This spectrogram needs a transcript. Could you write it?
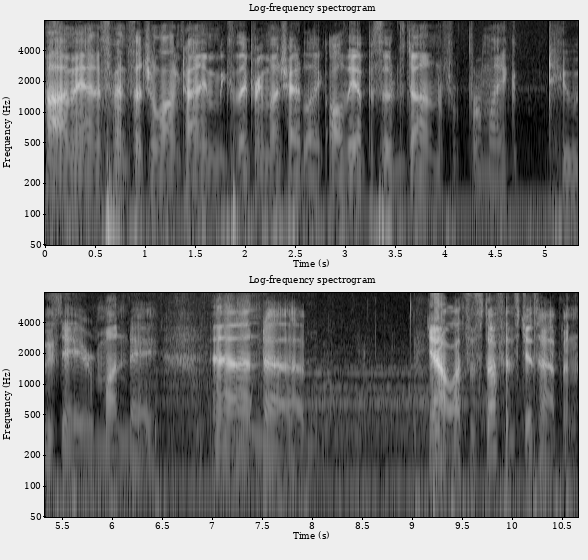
ah, man, it's been such a long time because I pretty much had, like, all the episodes done from, from like, Tuesday or Monday, and, uh, yeah, lots of stuff has just happened.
